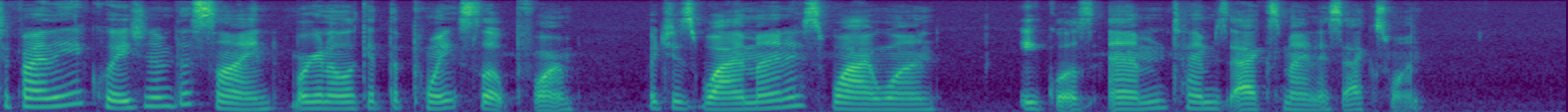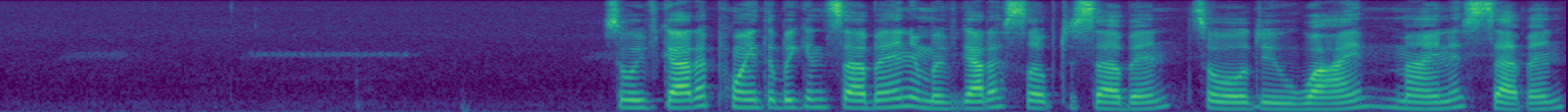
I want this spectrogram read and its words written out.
To find the equation of this line, we're going to look at the point slope form, which is y minus y1 equals m times x minus x1. So we've got a point that we can sub in and we've got a slope to sub in. So we'll do y minus 7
